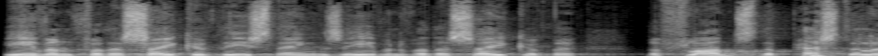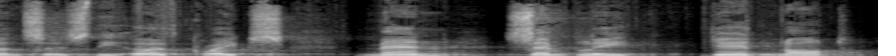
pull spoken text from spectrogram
even for the sake of these things, even for the sake of the, the floods, the pestilences, the earthquakes, men simply did not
